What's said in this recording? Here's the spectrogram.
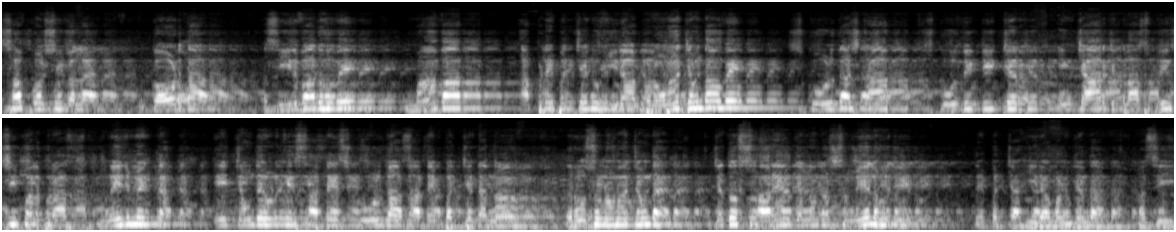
ਸਭ ਪੋਸੀਬਲ ਹੈ ਗੋਡ ਦਾ ਅਸ਼ੀਰਵਾਦ ਹੋਵੇ, ਮਾਂ-ਬਾਪ ਆਪਣੇ ਬੱਚੇ ਨੂੰ ਹੀਰਾ ਬਣਾਉਣਾ ਚਾਹੁੰਦਾ ਹੋਵੇ, ਸਕੂਲ ਦਾ ਸਟਾਫ, ਸਕੂਲ ਦੀ teacher, in charge plus principal plus management, ਇਹ ਚਾਹੁੰਦੇ ਹੋਣ ਕਿ ਸਾਡੇ ਸਕੂਲ ਦਾ, ਸਾਡੇ ਬੱਚੇ ਦਾ ਨਾਮ ਰੋਸ਼ਨ ਹੋਣਾ ਚਾਹੁੰਦਾ ਜਦੋਂ ਸਾਰਿਆਂ ਗੱਲਾਂ ਦਾ ਸੁਮੇਲ ਹੋ ਜੇ ਤੇ ਬੱਚਾ ਹੀਰਾ ਬਣ ਜਾਂਦਾ, ਅਸੀਂ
